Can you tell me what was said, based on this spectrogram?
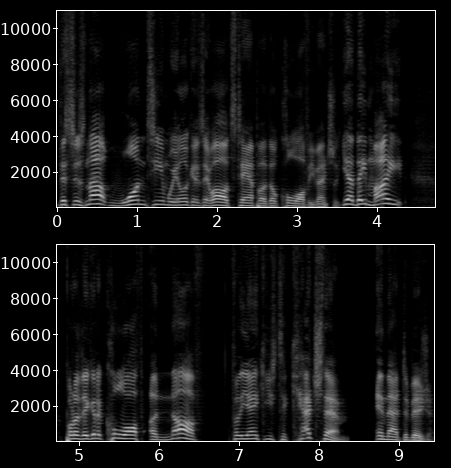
This is not one team where you look at it and say, well, it's Tampa. They'll cool off eventually. Yeah, they might, but are they going to cool off enough for the Yankees to catch them in that division?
